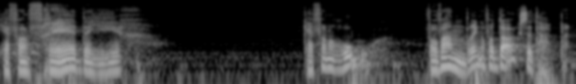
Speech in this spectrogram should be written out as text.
Hvilken fred det gir. Hvilken ro for vandring og for dagsetappen.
